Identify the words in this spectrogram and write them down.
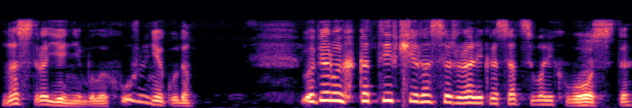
Настроение было хуже некуда. Во-первых, коты вчера сожрали красавца Вали Хвоста,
